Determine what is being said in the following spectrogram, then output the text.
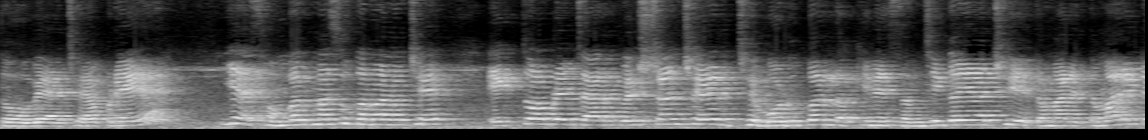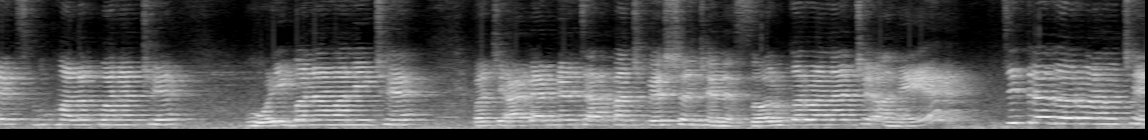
તો હવે આજે આપણે યસ હોમવર્કમાં શું કરવાનું છે? એક તો આપણે ચાર ક્વેશ્ચન છે, જે બોર્ડ ઉપર લખીને સમજી ગયા છીએ. તમારે તમારી ટેક્સ્ટ બુકમાં લખવાના છે, હોળી બનાવવાની છે, પછી આ ટાઈપના ચાર પાંચ ક્વેશ્ચન છે એને સોલ્વ કરવાના છે અને ચિત્ર દોરવાનું છે.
